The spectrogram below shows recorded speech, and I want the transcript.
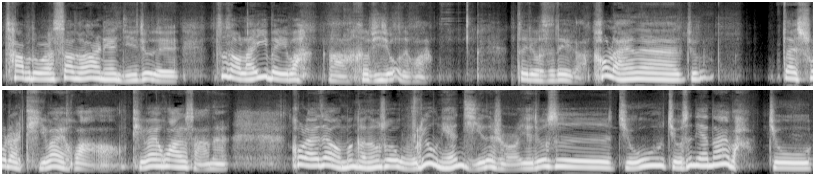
差不多上个二年级就得至少来一杯吧啊，喝啤酒的话，这就是这个。后来呢，就再说点题外话啊，题外话是啥呢？后来在我们可能说五六年级的时候，也就是九九十年代吧，九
